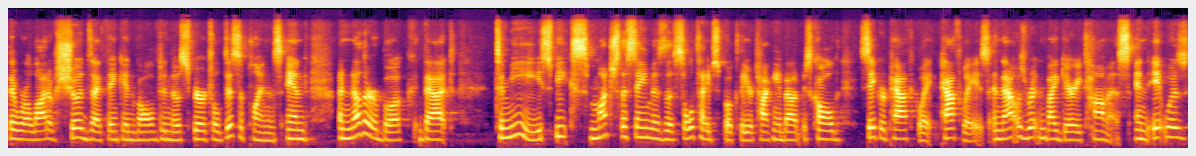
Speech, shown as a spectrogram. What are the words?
There were a lot of shoulds, I think, involved in those spiritual disciplines. And another book that to me speaks much the same as the soul types book that you're talking about is called sacred Pathway, pathways and that was written by gary thomas and it was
